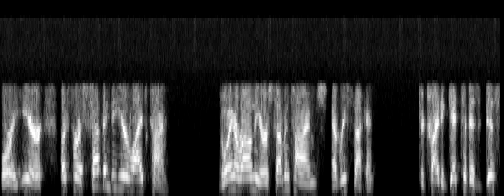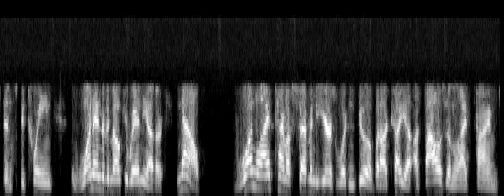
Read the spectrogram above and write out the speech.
or a year, but for a 70 year lifetime, going around the Earth seven times every second to try to get to this distance between one end of the Milky Way and the other. Now, one lifetime of 70 years wouldn't do it, but I'll tell you, a thousand lifetimes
